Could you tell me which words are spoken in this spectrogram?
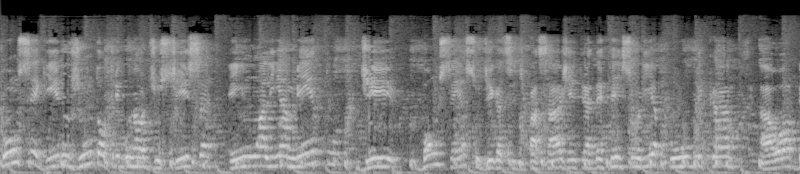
conseguiram, junto ao Tribunal de Justiça, em um alinhamento de bom senso, diga-se de passagem, entre a Defensoria Pública, a OAB,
